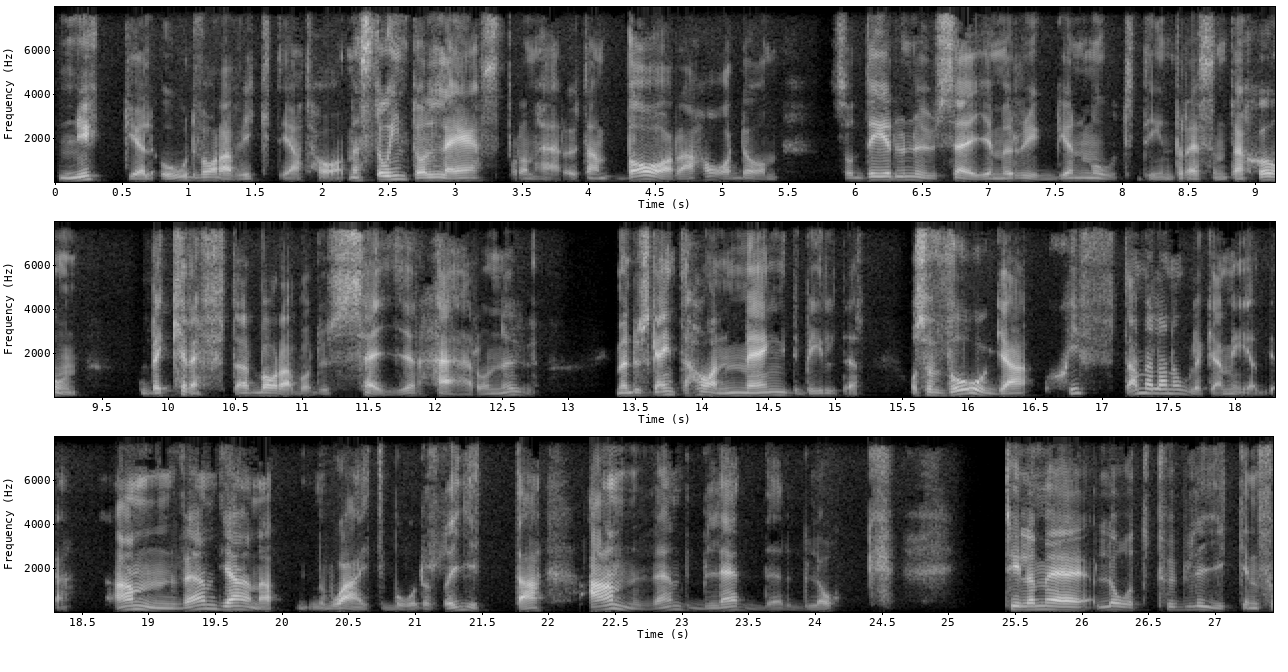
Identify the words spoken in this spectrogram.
nyckelord vara viktiga att ha. Men stå inte och läs på de här utan bara ha dem så det du nu säger med ryggen mot din presentation bekräftar bara vad du säger här och nu. Men du ska inte ha en mängd bilder. Och så våga skifta mellan olika media. Använd gärna whiteboard, rita, använd blädderblock. Till och med låt publiken få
